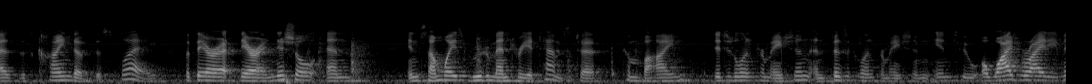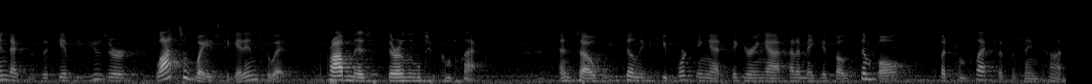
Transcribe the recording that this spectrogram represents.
as this kind of display, but they are, they are initial and in some ways rudimentary attempts to combine digital information and physical information into a wide variety of indexes that give the user lots of ways to get into it. The problem is they're a little too complex. And so we still need to keep working at figuring out how to make it both simple but complex at the same time.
